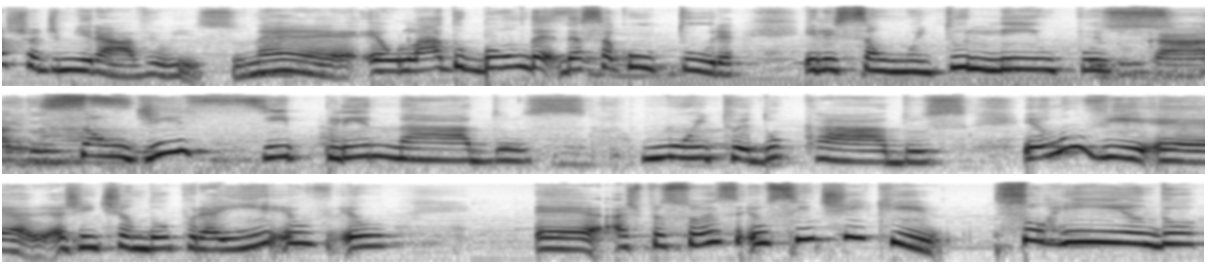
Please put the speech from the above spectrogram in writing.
acho admirável isso, né? É o lado bom de- dessa cultura. Eles são muito limpos, Educados. são disciplinados, muito educados. Eu não vi, é, a gente andou por aí, eu, eu é, as pessoas, eu senti que sorrindo,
